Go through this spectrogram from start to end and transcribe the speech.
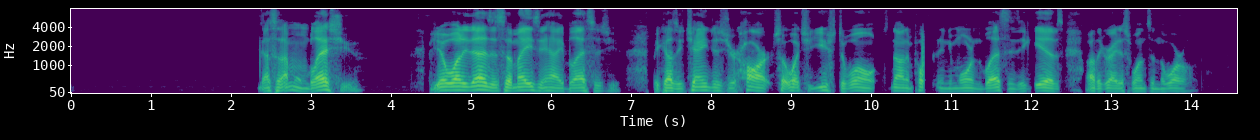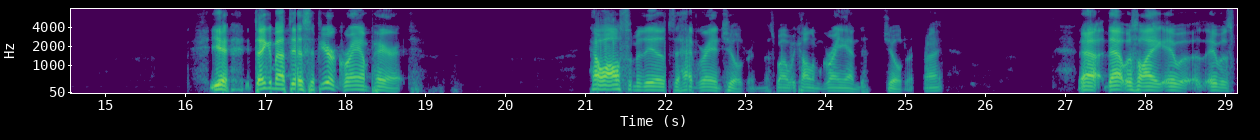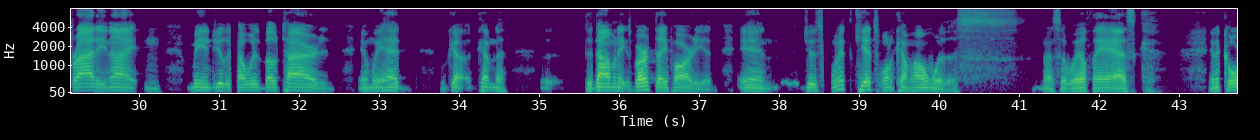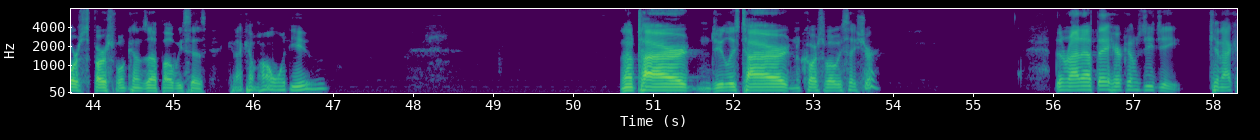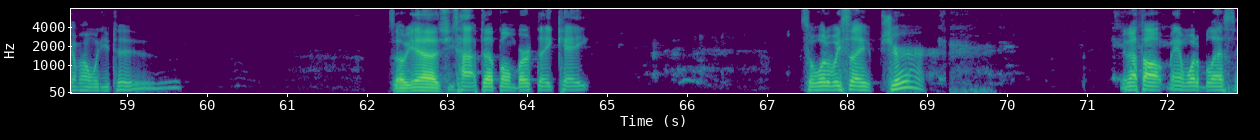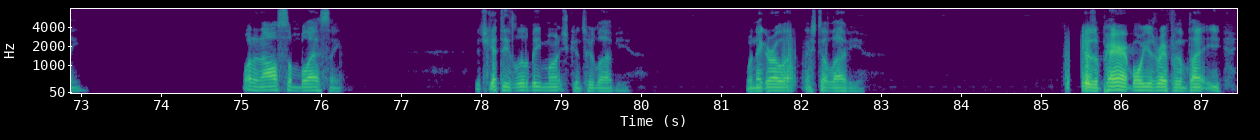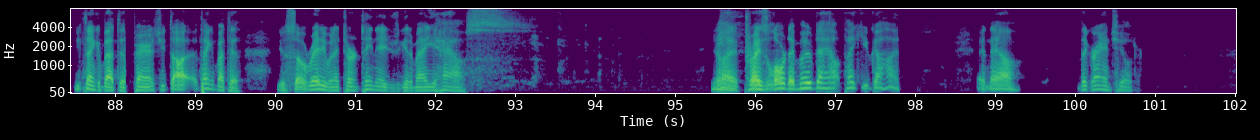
God said, I'm going to bless you. But you know what he does? It's amazing how he blesses you because he changes your heart. So what you used to want is not important anymore, and the blessings he gives are the greatest ones in the world. Yeah, think about this. If you're a grandparent, how awesome it is to have grandchildren. That's why we call them grandchildren, right? That that was like it was it was Friday night and me and Julie probably was both tired and, and we had come to uh, the Dominic's birthday party, and and just when the kids want to come home with us. And I said, well, if they ask, and of course, first one comes up. Obi says, "Can I come home with you?" And I'm tired, and Julie's tired, and of course, what we say, sure. Then right after that, here comes Gigi. Can I come home with you too? So yeah, she's hyped up on birthday cake. So what do we say? Sure. And I thought, man, what a blessing. What an awesome blessing. That you get these little bitty munchkins who love you. When they grow up, they still love you. As a parent, boy, you're ready for them. You, you think about this, parents. You thought, think about this. You're so ready when they turn teenagers to get them out of your house. You're like, praise the Lord, they moved out. Thank you, God. And now the grandchildren.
